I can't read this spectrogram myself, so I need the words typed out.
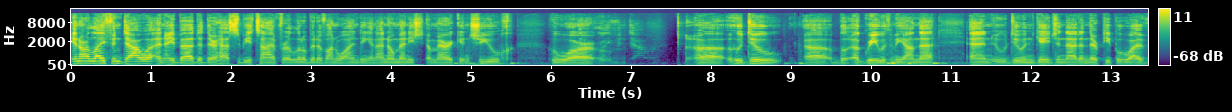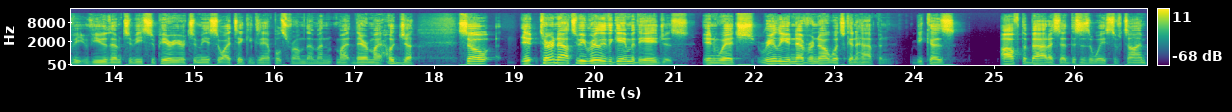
In our life in Dawa and ibadah, there has to be a time for a little bit of unwinding, and I know many American shuyukh who are uh, who do uh, b- agree with me on that and who do engage in that, and they're people who I v- view them to be superior to me, so I take examples from them, and my, they're my hujjah. So it turned out to be really the game of the ages, in which really you never know what's going to happen because off the bat I said this is a waste of time.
